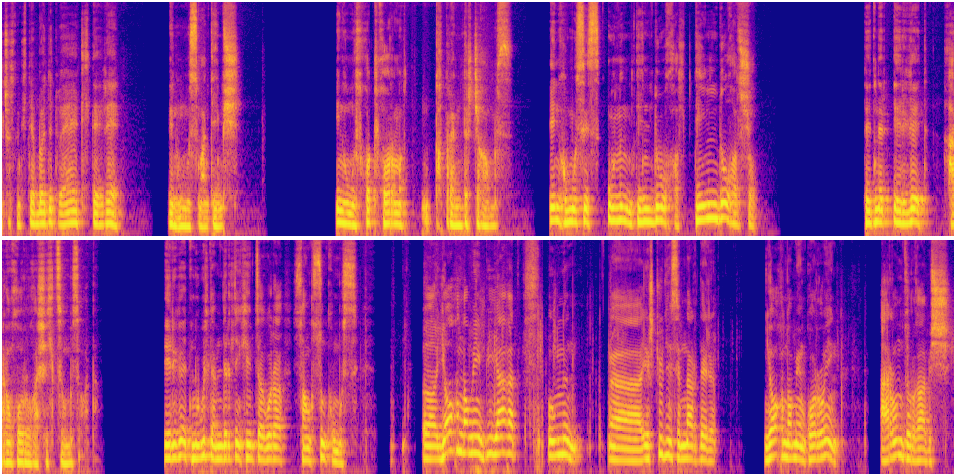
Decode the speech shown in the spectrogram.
хэлж байна гэхдээ бодит байдал дээрээ энэ хүмүүс маань тийм биш. Энэ хүмүүс худал хуурмаг дотор амьдарч байгаа хүмүүс. Энэ хүмүүсээс үнэн дэндүү хол дэндүү хол шүү Тэд нэр эргээд харанхуй руугаа шилжсэн хүмүүс байгаа. Эргээд нүгэлт амьдралын хэв загвараа сонгосон хүмүүс. Йохан номын би яагаад өмнө нь эрчүүдийн семинар дээр Йохан номын 3-ын 16 биш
